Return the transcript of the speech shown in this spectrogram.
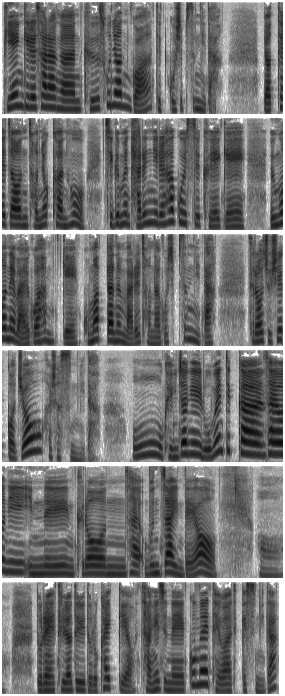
비행기를 사랑한 그 소년과 듣고 싶습니다. 몇 해 전 전역한 후 지금은 다른 일을 하고 있을 그에게 응원의 말과 함께 고맙다는 말을 전하고 싶습니다. 들어주실 거죠? 하셨습니다. 오, 굉장히 로맨틱한 사연이 있는 그런 사, 문자인데요. 어, 노래 들려드리도록 할게요. 장혜진의 꿈의 대화 듣겠습니다.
